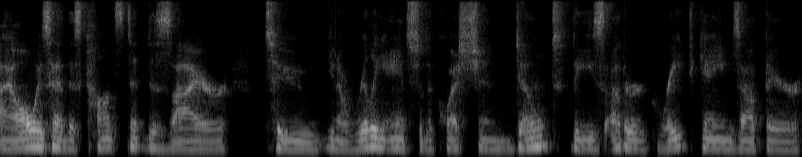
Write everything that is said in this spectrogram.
I always had this constant desire to you know really answer the question don't these other great games out there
